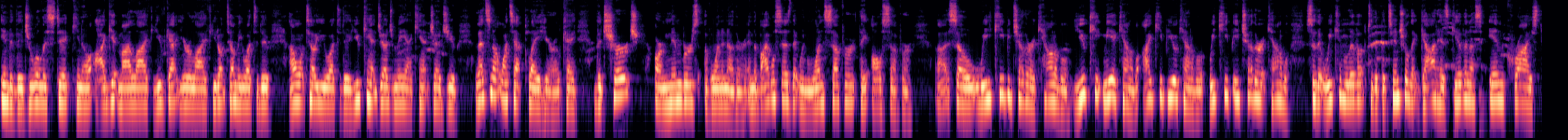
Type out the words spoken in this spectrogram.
individualistic. You know, I get my life, you've got your life. You don't tell me what to do, I won't tell you what to do. You can't judge me, I can't judge you. That's not what's at play here, okay? The church are members of one another. And the Bible says that when one suffer, they all suffer. Uh, so we keep each other accountable. You keep me accountable. I keep you accountable. We keep each other accountable so that we can live up to the potential that God has given us in Christ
